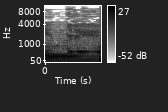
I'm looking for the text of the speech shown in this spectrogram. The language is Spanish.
vendré.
